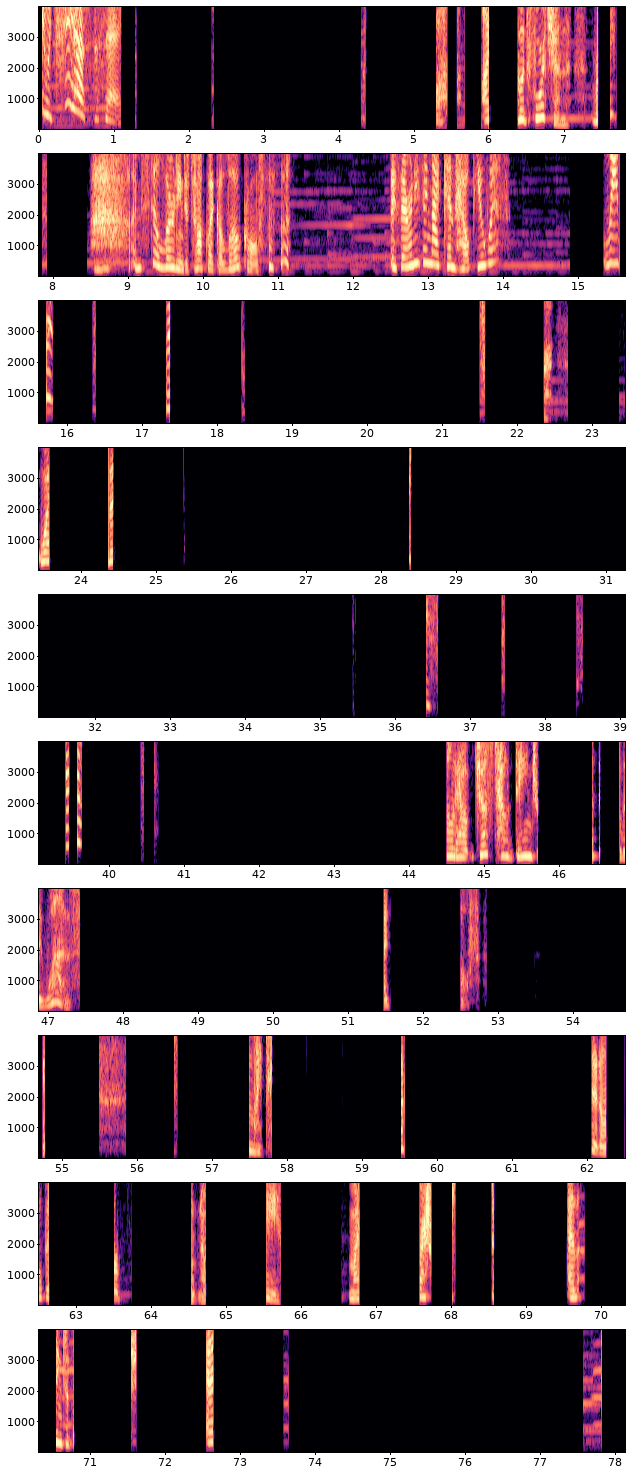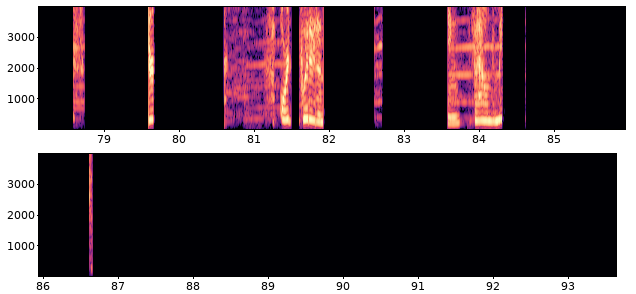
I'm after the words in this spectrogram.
See what she has to say. Uh, good fortune, right? I'm still learning to talk like a local. Is there anything I can help you with? Just how dangerous it really was. Or to put it in found me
